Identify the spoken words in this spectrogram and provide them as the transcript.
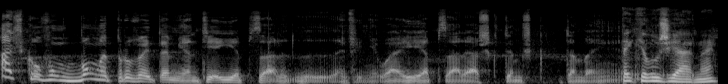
Acho que houve um bom aproveitamento e aí, apesar de, enfim, eu aí, apesar, acho que temos que também. Tem que elogiar, não é?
